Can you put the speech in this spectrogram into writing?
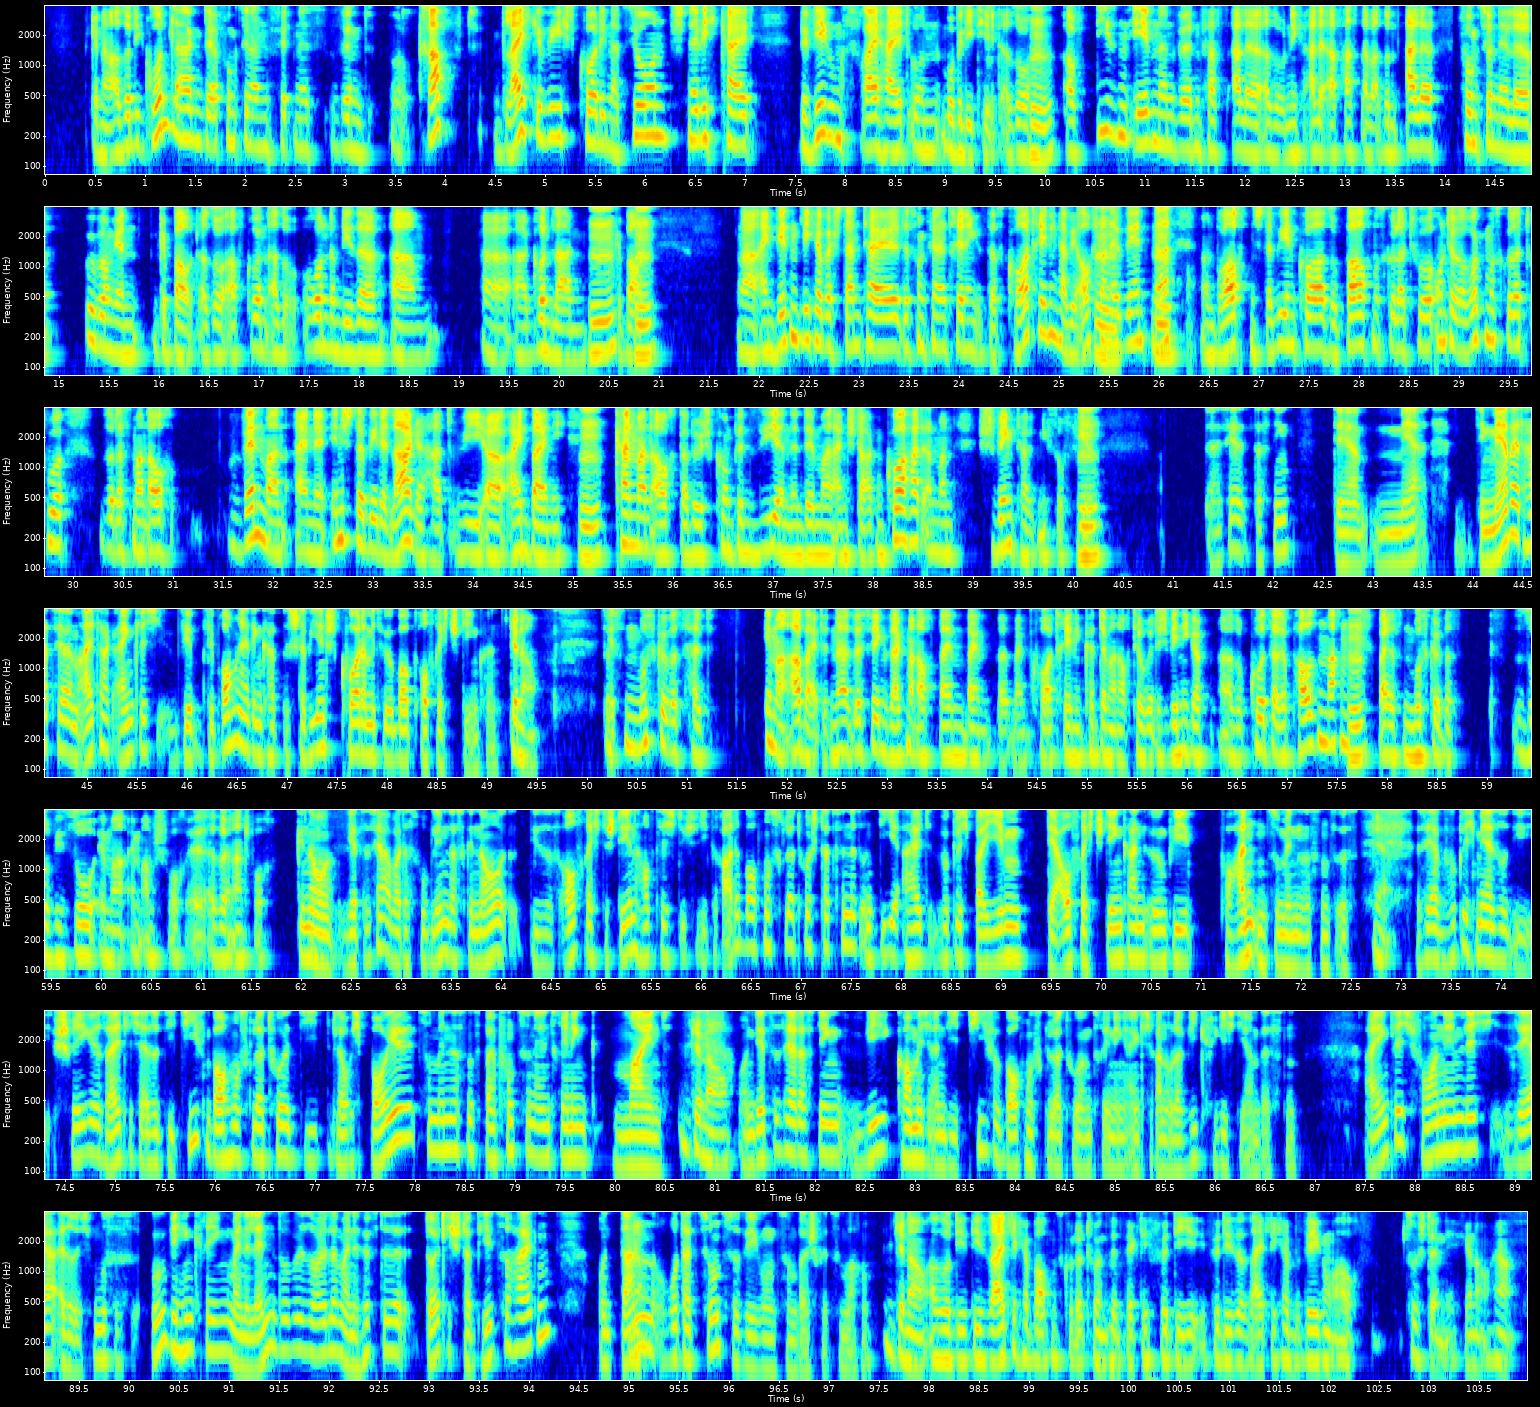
genau. Also die Grundlagen der funktionellen Fitness sind Kraft, Gleichgewicht, Koordination, Schnelligkeit, Bewegungsfreiheit und Mobilität. Also Hm. auf diesen Ebenen werden fast alle, also nicht alle erfasst, aber sind alle funktionelle Übungen gebaut. Also aufgrund, also rund um diese ähm, äh, äh, Grundlagen Hm, gebaut. hm. Äh, Ein wesentlicher Bestandteil des funktionellen Trainings ist das Core-Training, habe ich auch schon Mhm. erwähnt. Ne? Man braucht einen stabilen Core, so Bauchmuskulatur, untere Rückenmuskulatur, sodass man auch, wenn man eine instabile Lage hat, wie äh, einbeinig, Hm, kann man auch dadurch kompensieren, indem man einen starken Core hat und man schwingt halt nicht so viel. hm. Da ist ja das Ding, der mehr, den Mehrwert hat es ja im Alltag eigentlich, wir, wir brauchen ja den stabilen Core, damit wir überhaupt aufrecht stehen können. Genau. Das ist ein Muskel, was halt immer arbeitet. Ne? Also deswegen sagt man auch beim, beim, beim Core-Training könnte man auch theoretisch weniger, also kürzere Pausen machen, Hm. weil das ist ein Muskel, was sowieso immer im Anspruch, äh, also in Anspruch. Genau, jetzt ist ja aber das Problem, dass genau dieses aufrechte Stehen hauptsächlich durch die gerade Bauchmuskulatur stattfindet und die halt wirklich bei jedem, der aufrecht stehen kann, irgendwie vorhanden zumindest ist. Ja. Es ist ja wirklich mehr so die schräge, seitliche, also die tiefen Bauchmuskulatur, die, glaube ich, Boyle zumindest beim funktionellen Training meint. Genau. Und jetzt ist ja das Ding, wie komme ich an die tiefe Bauchmuskulatur im Training eigentlich ran oder wie kriege ich die am besten? Eigentlich vornehmlich sehr, also ich muss es irgendwie hinkriegen, meine Lendenwirbelsäule, meine Hüfte deutlich stabil zu halten und dann Ja. Rotationsbewegungen zum Beispiel zu machen. Genau. Also die, die seitliche Bauchmuskulaturen sind wirklich für die, für diese seitliche Bewegung auch zuständig. Genau, ja.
